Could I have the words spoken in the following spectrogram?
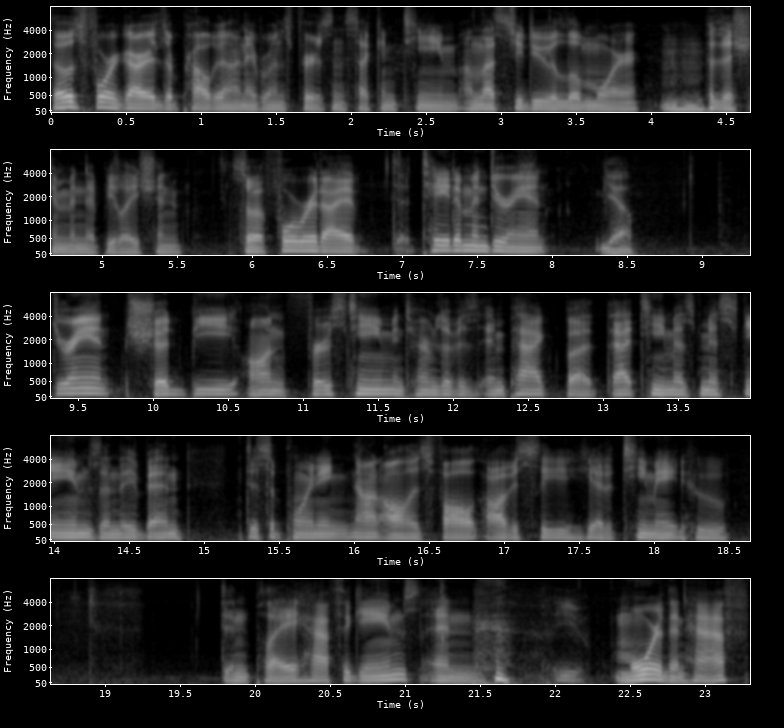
those four guards are probably on everyone's first and second team unless you do a little more Mm-hmm. position manipulation. So at forward I have Tatum and Durant. Yeah. Durant should be on first team in terms of his impact, but that team has missed games and they've been disappointing. Not all his fault. Obviously, he had a teammate who didn't play half the games and y- more than half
